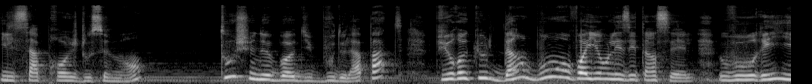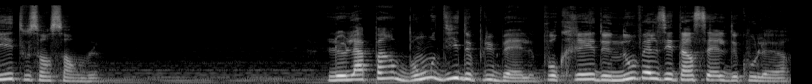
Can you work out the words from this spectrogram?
Il s'approche doucement, touche une botte du bout de la patte, puis recule d'un bond en voyant les étincelles. Vous riez tous ensemble. Le lapin bondit de plus belle pour créer de nouvelles étincelles de couleurs.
